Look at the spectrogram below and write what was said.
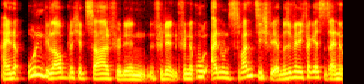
Eine unglaubliche Zahl für, den, für, den, für eine U21-WM. Das dürfen wir nicht vergessen, es ist eine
